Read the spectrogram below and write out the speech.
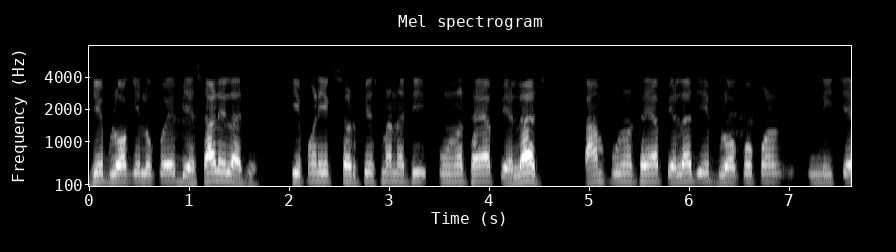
જે બ્લોક એ લોકોએ બેસાડેલા છે, તે પણ એક સરફેસમાં નથી પૂર્ણ થયા પહેલાં જ, કામ પૂર્ણ થયા પહેલાં જ એ બ્લોકો પણ નીચે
